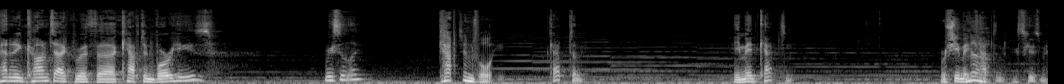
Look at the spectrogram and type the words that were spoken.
had any contact with uh, Captain Voorhees recently? Captain Voorhees. Captain. He made captain. Or she made No. captain, excuse me.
